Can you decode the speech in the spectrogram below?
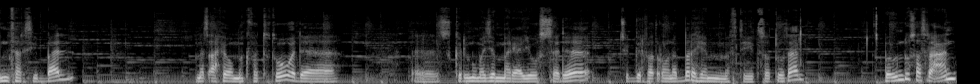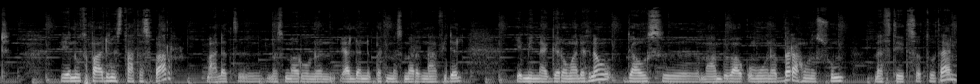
enter ሲባል መጻፊያውን መክፈትቶ ወደ screen ኡ መጀመሪያ የወሰደ ችግር ፈጥሮ ነበር። ይህም መፍትሄ ተሰጥቶታል። በ Windows 11 የ Notepad ን status bar ማለት መስመሩን ያለንበት መስመርና ፊደል የሚናገረው ማለት ነው። JAWS ማንበብ አቁሞ ነበር። አሁን እሱም መፍትሄ ተሰጥቶታል።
